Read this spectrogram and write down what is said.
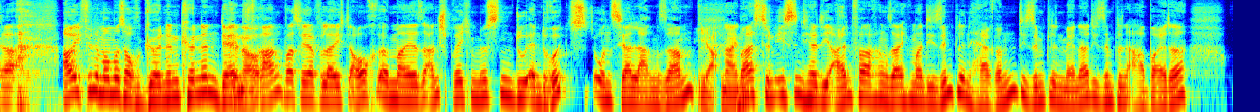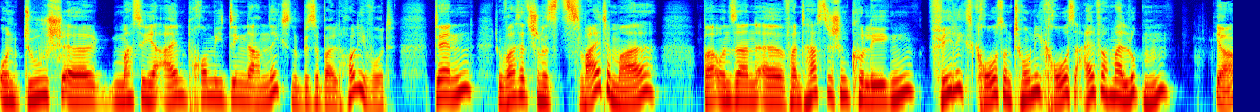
Ja. Aber ich finde, man muss auch gönnen können, denn Genau. Frank, was wir ja vielleicht auch äh, mal jetzt ansprechen müssen, du entrückst uns ja langsam. Ja, nein. Basti und ich sind ja die einfachen, sag ich mal, die simplen Herren, die simplen Männer, die simplen Arbeiter. Und du äh, machst hier ein Promi-Ding nach dem nächsten. Du bist ja bald Hollywood. Denn du warst jetzt schon das zweite Mal bei unseren äh, fantastischen Kollegen Felix Groß und Toni Groß einfach mal luppen. Ja.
